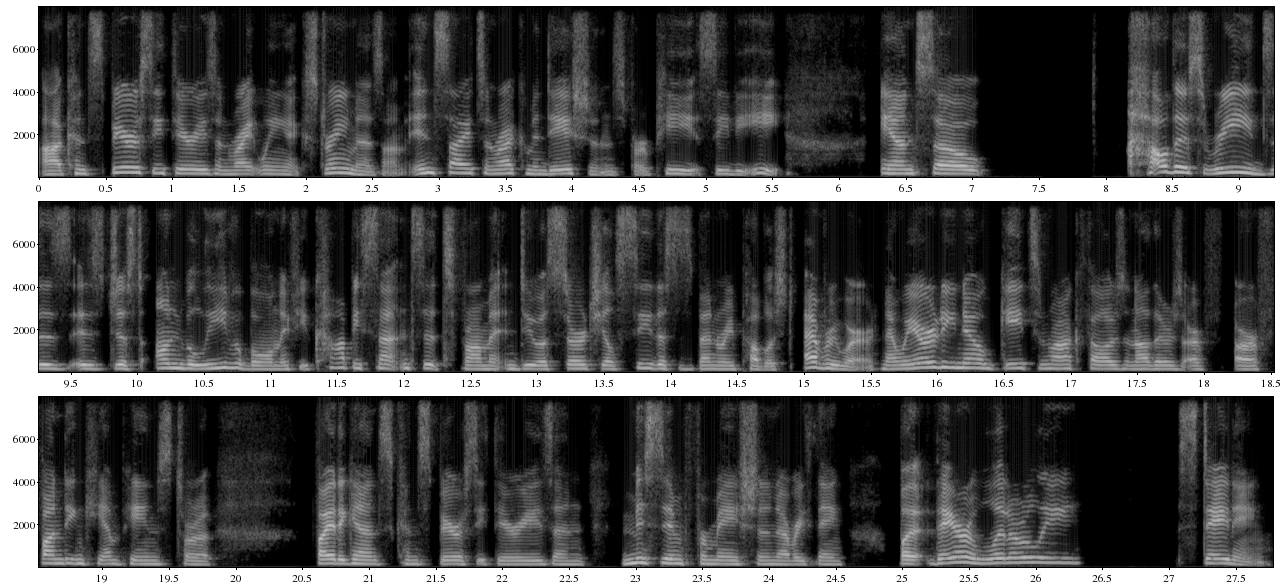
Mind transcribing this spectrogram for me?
uh, conspiracy theories and right wing extremism, insights and recommendations for PCVE. And so how this reads is is just unbelievable and if you copy sentences from it and do a search you'll see this has been republished everywhere now we already know gates and rockefellers and others are are funding campaigns to fight against conspiracy theories and misinformation and everything but they are literally stating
